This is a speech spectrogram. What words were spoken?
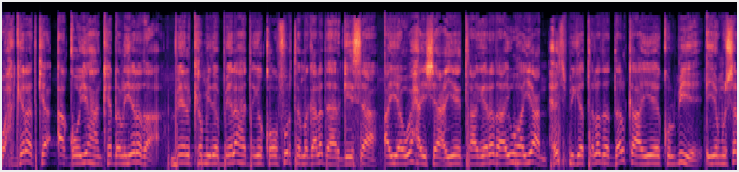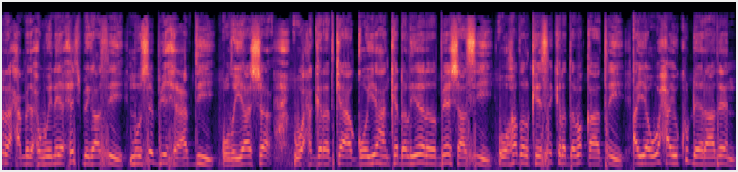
waxgaradka aqoon-yahanka dhallinyarada. Beel ka mida beelaha dega koonfurta magaalada hargeysa ayaa waxay shaaciyeen taageerada ay u hayaan xisbiga talada dalka haya ee kulmiye iyo musharaxa madaxweyne ee xisbigaasi muuse biixi cabdi. Odayaasha waxgaradka aqoon-yahanka dhallinyarada beeshaasi oo hadalkaysa kala daba qaatay ayaa waxay ku dheeraadeen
